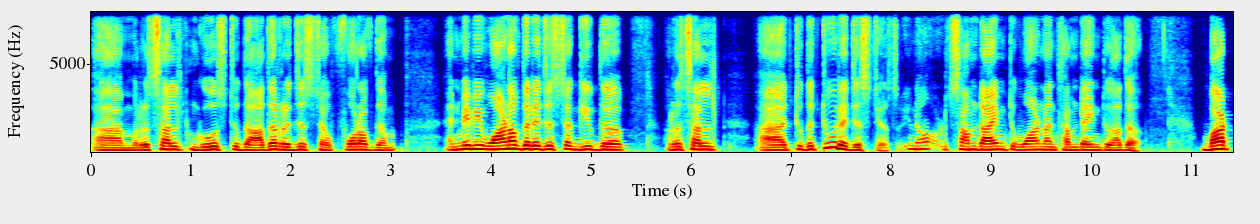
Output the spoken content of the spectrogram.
um, result goes to the other register 4 of them and maybe one of the register give the result uh, to the 2 registers you know sometime to one and sometime to other. But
